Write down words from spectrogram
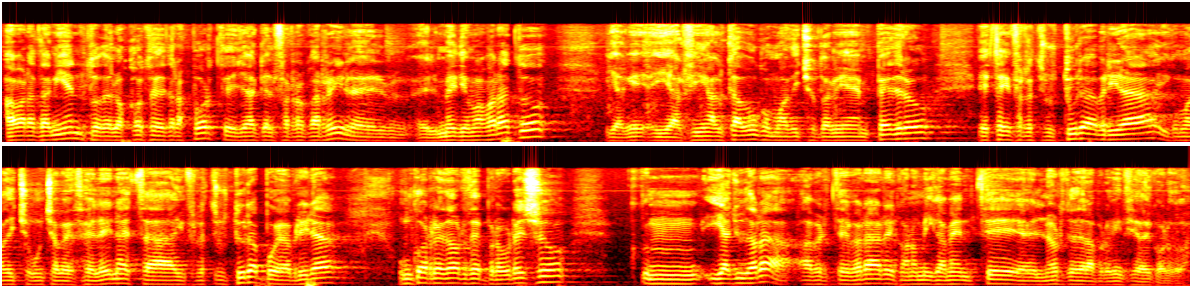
abaratamiento de los costes de transporte, ya que el ferrocarril es el, medio más barato y, al fin y al cabo, como ha dicho también Pedro, esta infraestructura abrirá, y como ha dicho muchas veces Elena, esta infraestructura pues abrirá un corredor de progreso mm, y ayudará a vertebrar económicamente el norte de la provincia de Córdoba.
